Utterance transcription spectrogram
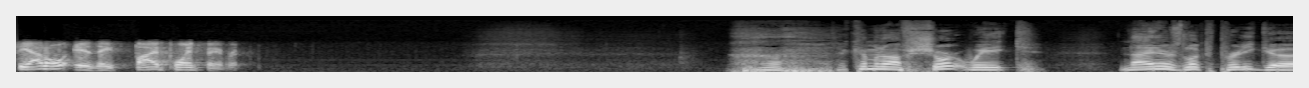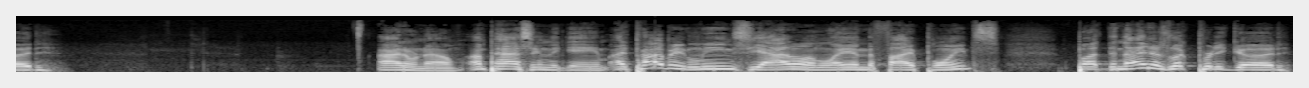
Seattle is a five point favorite. They're coming off short week. Niners looked pretty good. I don't know. I'm passing the game. I'd probably lean Seattle and lay in the five points, but the Niners look pretty good.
